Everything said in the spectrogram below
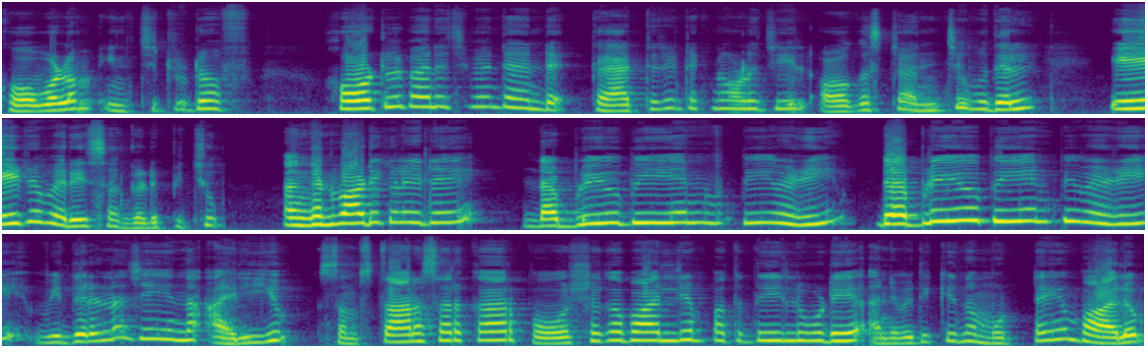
Kovalam Institute of Hotel Management and Catering ടെക്നോളജിയിൽ ഓഗസ്റ്റ് അഞ്ച് മുതൽ ഏഴ് വരെ സംഘടിപ്പിച്ചു. അംഗൻവാടികളിലെ ഡബ്ല്യു ബി എൻ പി വഴി ഡബ്ല്യു ബി എൻ പി വഴി വിതരണം ചെയ്യുന്ന അരിയും സംസ്ഥാന സർക്കാർ പോഷകബാല്യം പദ്ധതിയിലൂടെ അനുവദിക്കുന്ന മുട്ടയും പാലും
